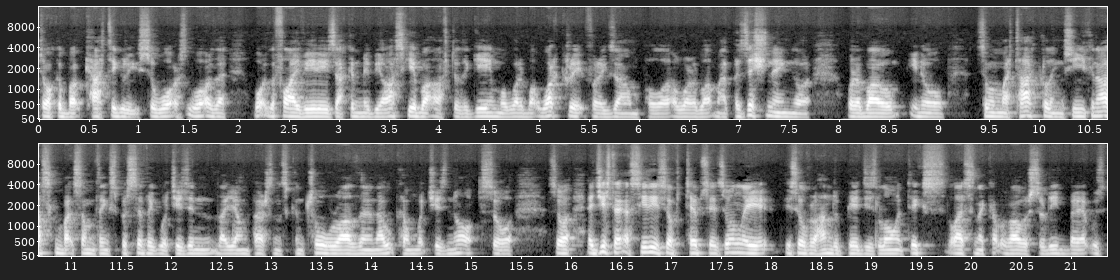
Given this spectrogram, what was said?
talk about categories. So what are, what are the what are the five areas I can maybe ask you about after the game, or what about work rate, for example, or what about my positioning, or what about you know some of my tackling. So you can ask about something specific which is in that young person's control rather than an outcome which is not. So so it's just a, a series of tips. It's only it's over 100 pages long. It takes less than a couple of hours to read, but it was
